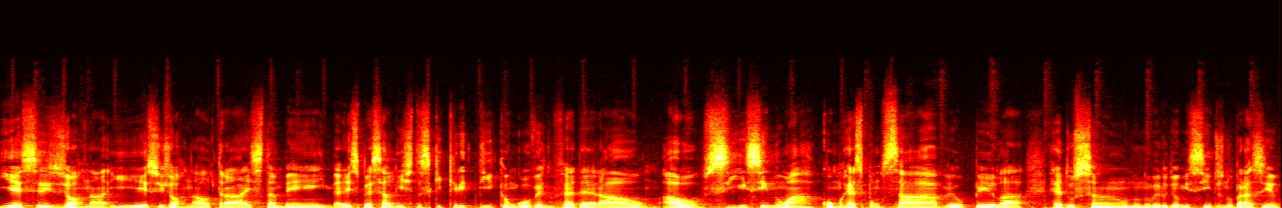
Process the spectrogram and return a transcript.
E esse jornal, e esse jornal traz também é, especialistas que criticam o governo federal ao se insinuar como responsável pela redução no número de homicídios no Brasil,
